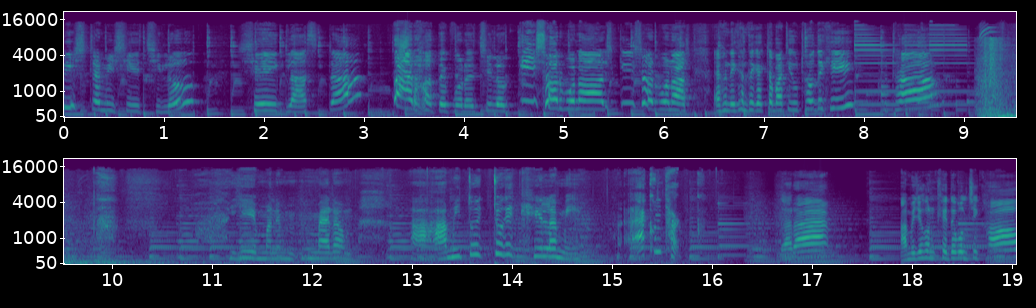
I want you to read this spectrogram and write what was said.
বিষটা মিশিয়েছিল, সেই গ্লাসটা তার হাতে পড়েছিল। কি সর্বনাশ কি সর্বনাশ। এখন এখান থেকে একটা বাটি উঠাও দেখি। উঠাও। ইয়ে মানে ম্যাডাম আমি তো একটু আগে খেলামই। এখন থাক। যারা আমি যখন খেতে বলছি খাও।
